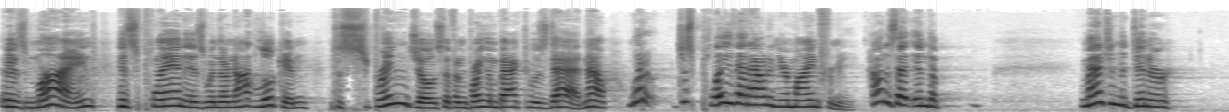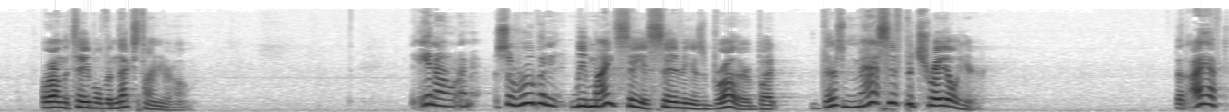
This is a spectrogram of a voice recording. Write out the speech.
In his mind, his plan is when they're not looking to spring Joseph and bring him back to his dad. Now, what, just play that out in your mind for me. How does that end up? Imagine the dinner around the table the next time you're home. You know, so Reuben, we might say is saving his brother, but there's massive betrayal here. That I have to,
